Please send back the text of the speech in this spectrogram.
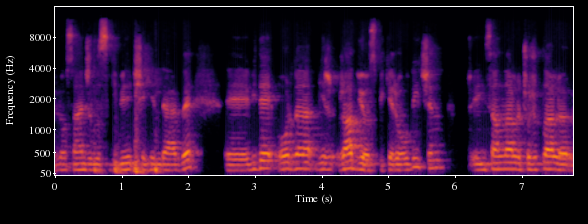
Los Angeles gibi şehirlerde e, bir de orada bir radyo spikeri olduğu için insanlarla, çocuklarla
